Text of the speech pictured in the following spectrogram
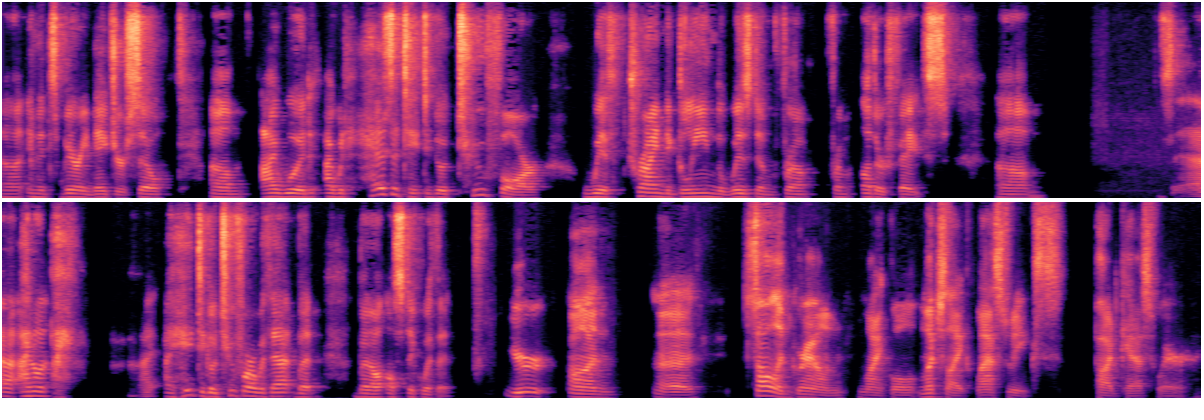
uh, in its very nature. So um, I would I would hesitate to go too far with trying to glean the wisdom from from other faiths. Um, I don't. I, I hate to go too far with that, but but I'll, I'll stick with it. You're on uh, solid ground, Michael. Much like last week's podcast, where I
